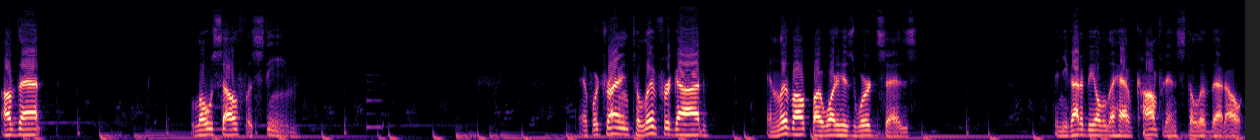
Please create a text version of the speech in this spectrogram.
of that low self esteem. If we're trying to live for God and live out by what His Word says, then you got to be able to have confidence to live that out.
